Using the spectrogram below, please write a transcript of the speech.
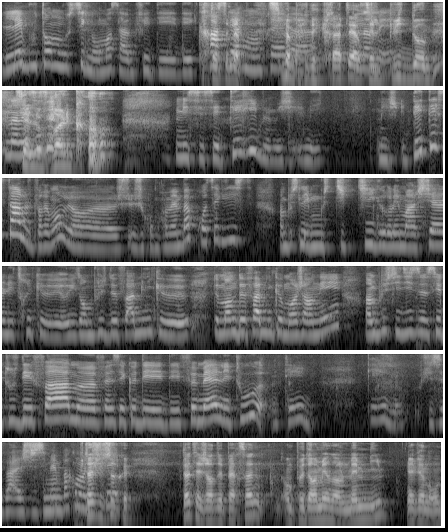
les boutons de moustiques. Donc, moi, ça me fait des, des cratères, même- mon frère. C'est pas des cratères, c'est mais- le puits de Dôme. C'est le volcan. Mais c'est terrible, mais, mais, mais détestable, vraiment, genre, euh, je, je comprends même pas pourquoi ça existe. En plus, les moustiques tigres, les machins, les trucs, euh, ils ont plus de famille que de membres de famille que moi j'en ai. En plus, ils disent c'est tous des femmes, euh, enfin, c'est que des, des femelles et tout. Terrible, terrible. Je sais pas, je sais même pas comment je suis fais. sûr que. Toi, t'es le genre de personne, on peut dormir dans le même lit, elles viendront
